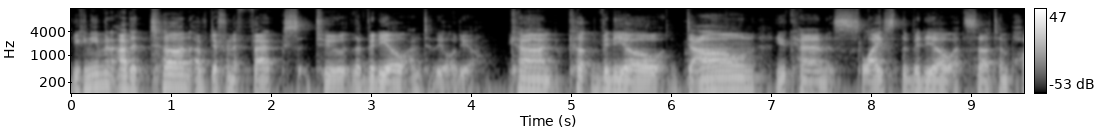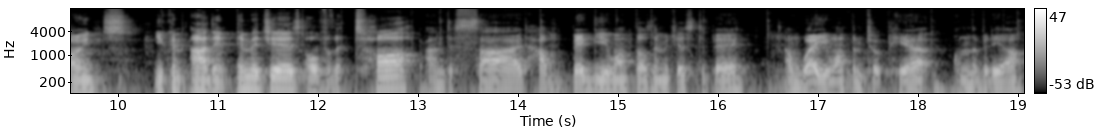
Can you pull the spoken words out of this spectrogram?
You can even add a ton of different effects to the video and to the audio. You can cut video down. You can slice the video at certain points. You can add in images over the top and decide how big you want those images to be and where you want them to appear on the video.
